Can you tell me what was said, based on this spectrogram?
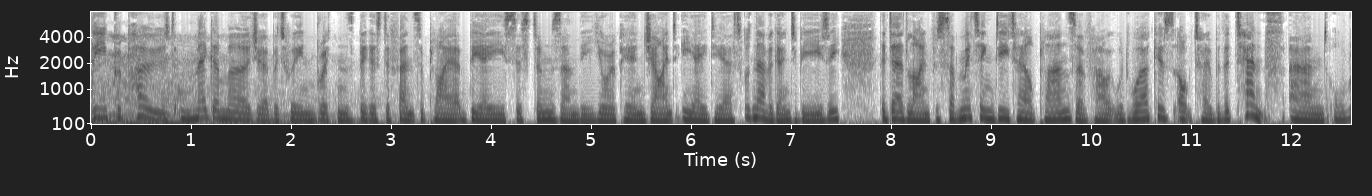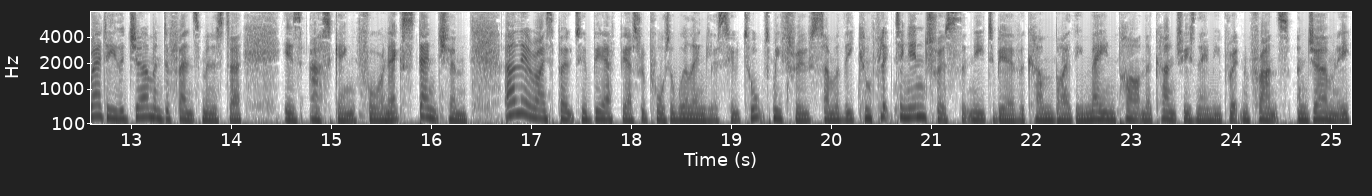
The proposed mega merger between Britain's biggest defence supplier, BAE Systems, and the European giant EADS was never going to be easy. The deadline for submitting detailed plans of how it would work is October the 10th, and already the German Defence Minister is asking for an extension. Earlier, I spoke to BFBS reporter Will Inglis, who talked me through some of the conflicting interests that need to be overcome by the main partner countries, namely Britain, France, and Germany,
